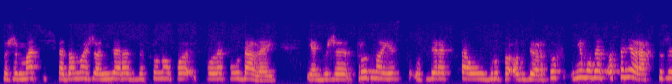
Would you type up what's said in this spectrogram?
którzy macie świadomość, że oni zaraz wyfruną, po, polecą dalej. Jakby, że trudno jest uzbierać całą grupę odbiorców, nie mówiąc o seniorach, którzy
